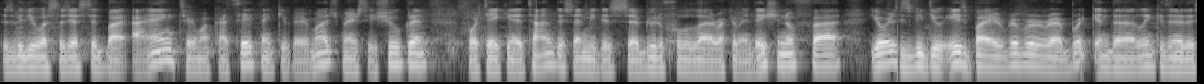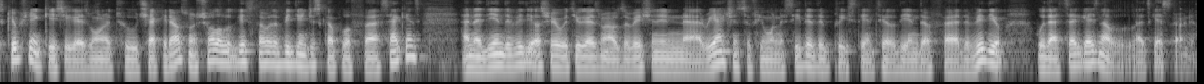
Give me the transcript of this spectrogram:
This video was suggested by aang terima kasih. Thank you very much. Merci shukran for taking the time to send me this uh, beautiful uh, recommendation of uh, yours. This video is by river uh, brick and the link is in the description in case you guys wanted to check it out. So inshallah we'll get started with the video in just a couple of seconds. And at the end the video, I'll share with you guys my observation and uh, reaction. So if you want to see that, then please stay until the end of uh, the video. With that said, guys, now let's get started.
